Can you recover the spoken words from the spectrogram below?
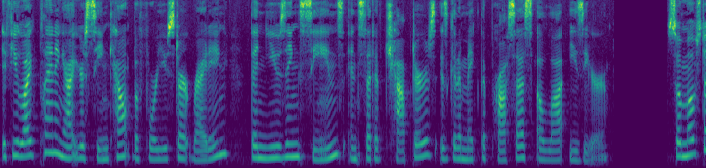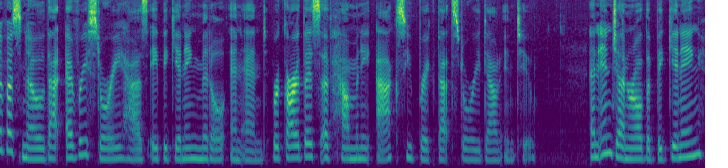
If you like planning out your scene count before you start writing, then using scenes instead of chapters is going to make the process a lot easier. So, most of us know that every story has a beginning, middle, and end, regardless of how many acts you break that story down into. And in general, the beginning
